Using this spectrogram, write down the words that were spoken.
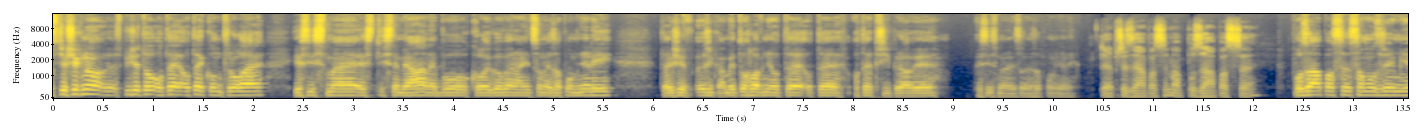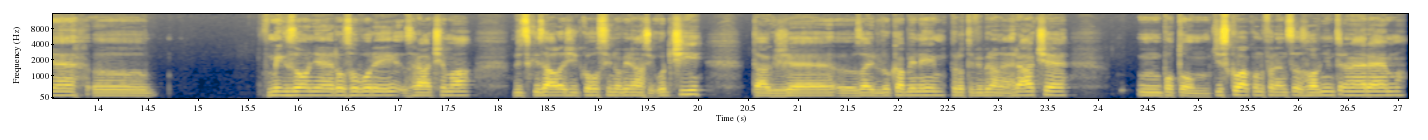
Prostě všechno, spíš je to o té, o té kontrole, jestli jsme, jestli jsem já nebo kolegové na něco nezapomněli, takže říkám, je to hlavně o té, o té, o té přípravě, jestli jsme něco nezapomněli. To je před zápasem a po zápase? Po zápase samozřejmě eh, v mixzóně rozhovory s hráčema. Vždycky záleží, koho si novináři určí, takže eh, zajdu do kabiny pro ty vybrané hráče, potom tisková konference s hlavním trenérem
